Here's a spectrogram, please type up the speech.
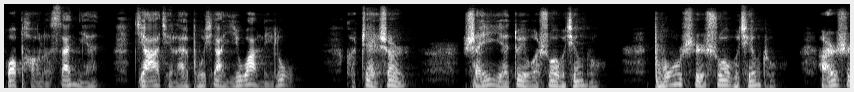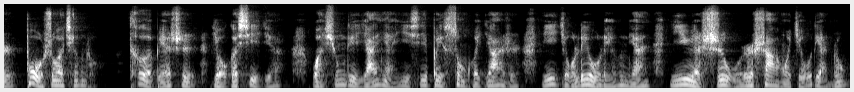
我跑了三年，加起来不下一万里路。可这事儿谁也对我说不清楚，不是说不清楚。而是不说清楚，特别是有个细节，我兄弟奄奄一息被送回家时，一九六零年一月十五日上午九点钟，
